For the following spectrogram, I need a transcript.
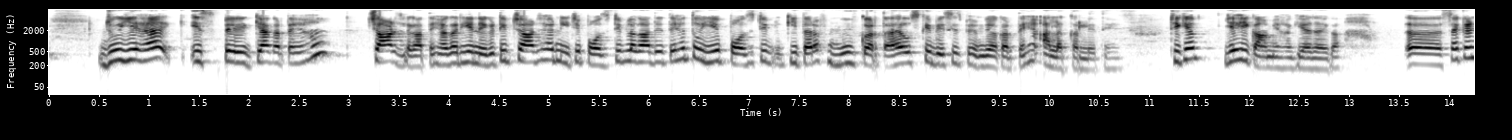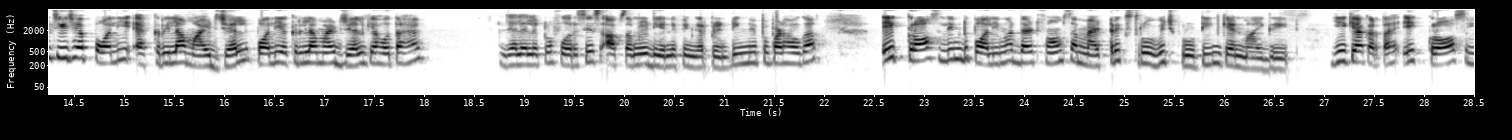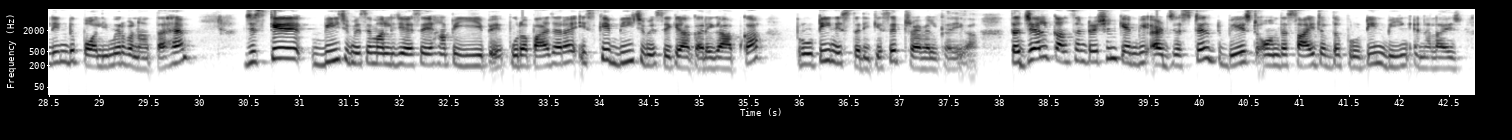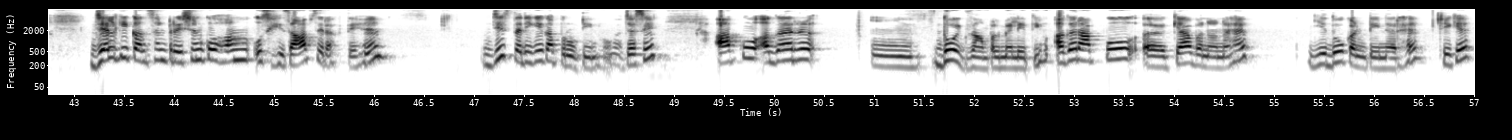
जो ये है, इस पे क्या करते हैं हम? चार्ज लगाते हैं। अगर ये नेगेटिव चार्ज है नीचे पॉजिटिव लगा देते हैं तो ये पॉजिटिव की तरफ़ मूव करता है। उसके बेसिस पे हम क्या करते हैं? अलग कर लेते हैं। ठीक है? यही काम यहाँ किया जाएगा। सेकंड uh, चीज़ है poly acrylamide gel poly acrylamide gel क्या होता है? जेल इलेक्ट्रोफोरेसिस आप सबने डीएनए फिंगरप्रिंटिंग में पढ़ा होगा। एक cross linked polymer that forms a matrix through which protein can migrate ये क्या करता है? एक क्रॉस लिंक्ड पॉलीमर बनाता है। जिसके बीच में से मान लीजिए ऐसे यहाँ पे ये पे पूरा पाया जा रहा है, इसके बीच में से क्या करेगा आपका? प्रोटीन इस तरीके से ट्रेवल करेगा। The gel concentration can be adjusted based on the size of the protein being analyse gel की कंसंट्रेशन को हम उस हिसाब से रखते हैं, जिस तरीके का प्रोटीन होगा। जैसे आपको अगर दो एग्ज़ाम्पल मैं लेती हूँ। अगर आपको क्या बनाना है? ये दो कंटेनर है, ठीक है?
